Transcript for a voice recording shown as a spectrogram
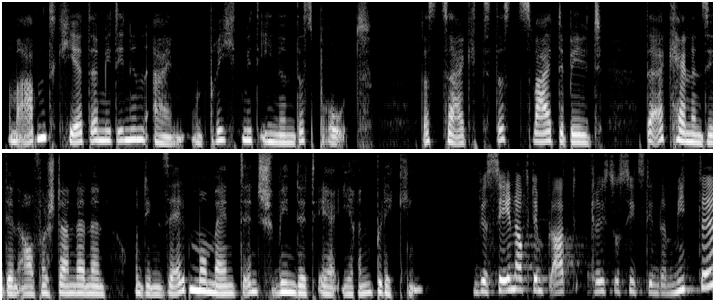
Am Abend kehrt er mit ihnen ein und bricht mit ihnen das Brot. Das zeigt das zweite Bild. Da erkennen sie den Auferstandenen und im selben Moment entschwindet er ihren Blicken. Wir sehen auf dem Blatt, Christus sitzt in der Mitte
